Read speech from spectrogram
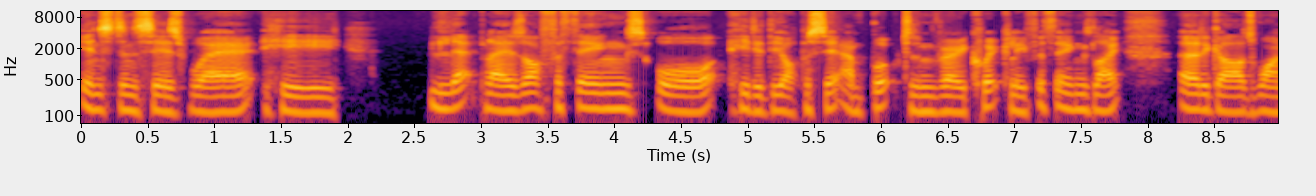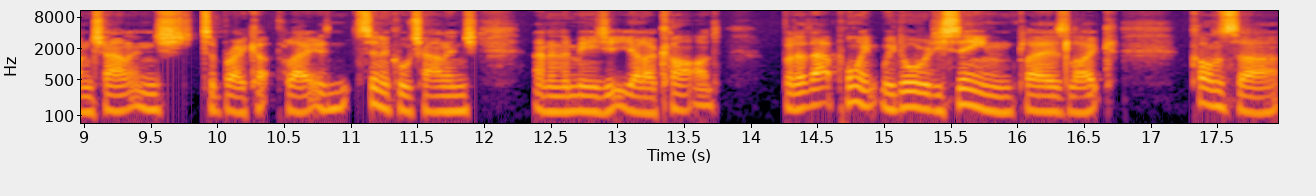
instances where he let players off for things, or he did the opposite and booked them very quickly for things like Odegaard's one challenge to break up play, a cynical challenge, and an immediate yellow card. But at that point, we'd already seen players like Konsa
